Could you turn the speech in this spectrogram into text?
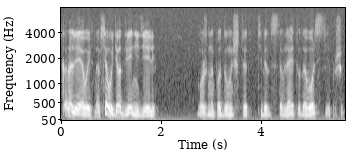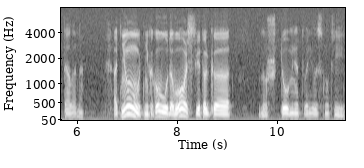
королевой. На все уйдет две недели. Можно подумать, что это тебе доставляет удовольствие, прошептала она. Отнюдь никакого удовольствия, только... Но что у меня творилось внутри,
